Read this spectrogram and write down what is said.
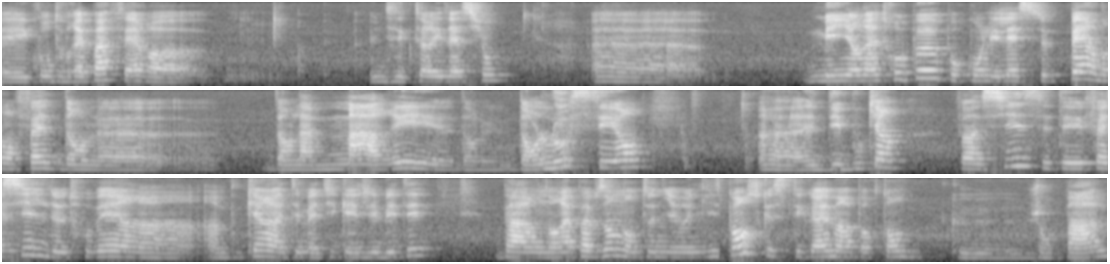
Et qu'on devrait pas faire une sectorisation. mais il y en a trop peu pour qu'on les laisse se perdre, en fait, dans, le, dans la marée, dans l'océan des bouquins. Enfin, si c'était facile de trouver un, un bouquin à thématique LGBT, bah, on n'aurait pas besoin d'en tenir une liste. Je pense que c'était quand même important que j'en parle.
